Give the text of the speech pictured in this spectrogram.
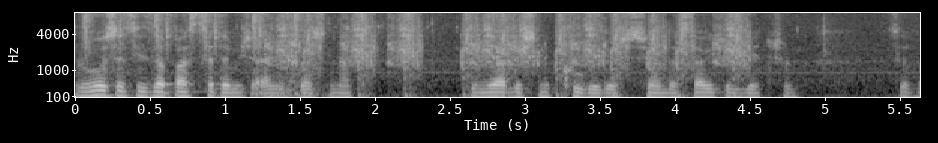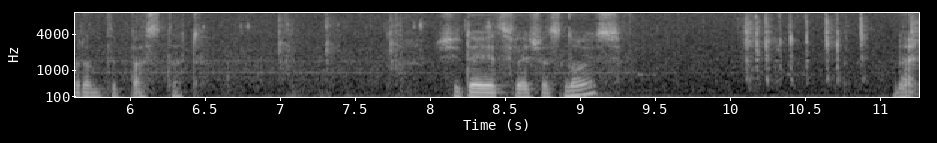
Und wo ist jetzt dieser Bastard, der mich eingeschlossen hat? Den jage ich eine Kugel durchs Hirn, das sage ich euch jetzt schon. Dieser verdammte Bastard. Steht da jetzt vielleicht was Neues? Nein.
